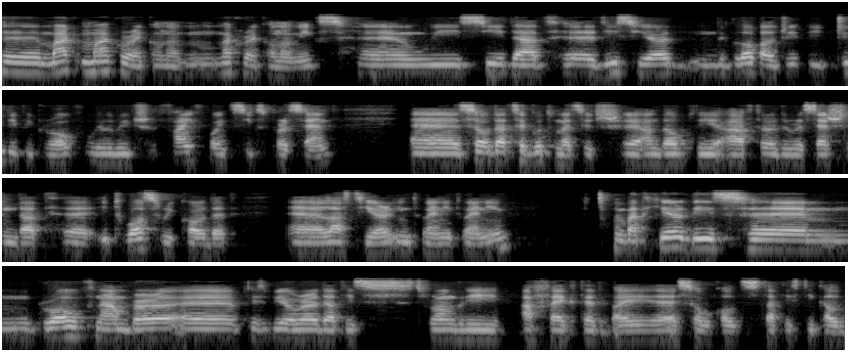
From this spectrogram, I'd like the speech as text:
uh, mac macroeconomics, uh, we see that uh, this year the global GDP growth will reach 5.6%. Uh, so that's a good message, undoubtedly, after the recession that it was recorded last year in 2020. But here, this um, growth number, please be aware that is strongly affected by so-called statistical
